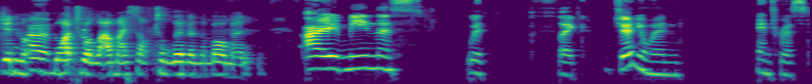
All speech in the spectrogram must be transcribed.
didn't Um, want to allow myself to live in the moment I mean this with like genuine interest.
